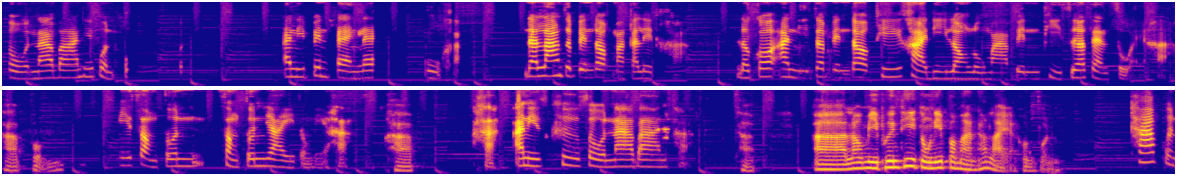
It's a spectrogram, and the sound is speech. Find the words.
โซนหน้าบ้านที่ฝนปลูกอันนี้เป็นแปลงแรกปลูกค่ะ ด้านล่างจะเป็นดอกมาร์การเร็ตค่ะ แล้วก็อันนี้จะเป็นดอกที่ขายดีรองลงมาเป็นผีเสื้อแสนสวยค่ะ ครับ ผม มีสองต้นสองต้นใหญ่ตรงนี้ค่ะ ครับ ค่ะ อันนี้คือโซนหน้าบ้านค่ะ ครับอ่าเรามีพื้นที่ตรงนี้ประมาณเท่าไหร่อะคุณฝน ถ้าฝน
